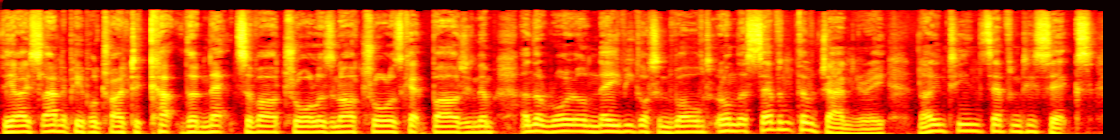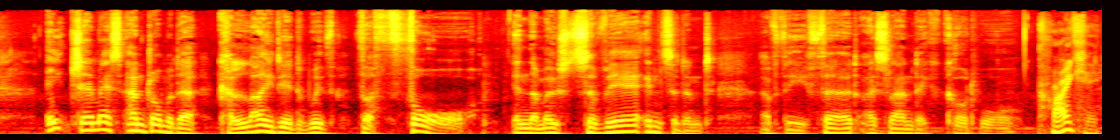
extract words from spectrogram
the Icelandic people tried to cut the nets of our trawlers and our trawlers kept barging them, and the Royal Navy got involved. And on the 7th of January 1976, HMS Andromeda collided with the Thor in the most severe incident of the Third Icelandic Cod War Crikey.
